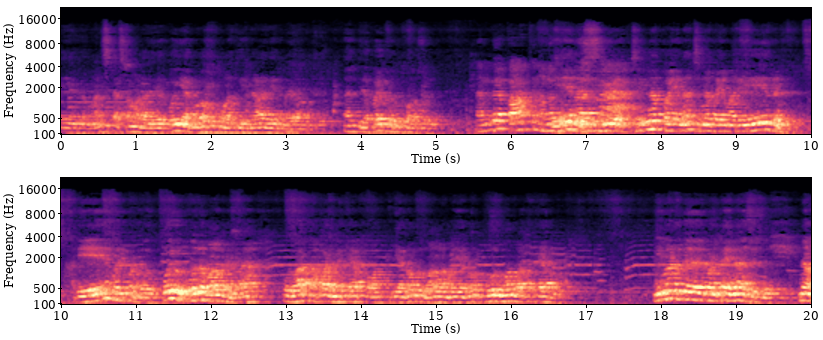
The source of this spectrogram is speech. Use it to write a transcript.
ஏய், இந்த மனசு கஷ்டமா. இதை போய் இரநூறுவா கொடுத்து என்னால நீ இதை போய் கொடுத்து சொல்லு. நல்லா சூப்பரா சின்ன- பையனா சின்ன பையன் மாதிரியே இருக்கு. அதே மாதிரி பண்றது போய் ஒரு பொருளை ஒரு வார்த்தை அப்பா நம்ம கேட்போம். இரநூறு வாங்கலாமா இரநூறு வார்த்தை கேட்போம். பண்ணிட்டா என்ன ஆச்சு? என்ன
